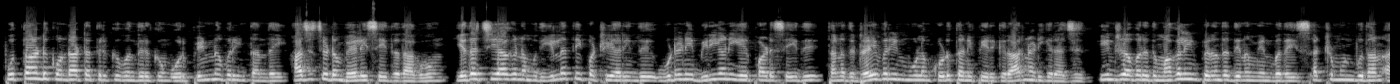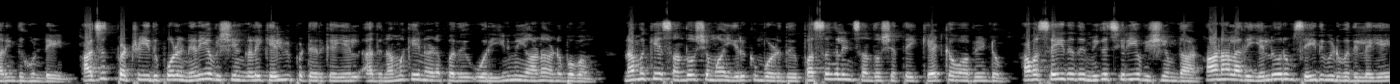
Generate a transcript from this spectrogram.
புத்தாண்டு கொண்டாட்டத்திற்கு வந்திருக்கும் ஒரு பெண் நபரின் தந்தை அஜித்திடம் வேலை செய்ததாகவும் எதர்ச்சியாக நமது இல்லத்தை பற்றி அறிந்து உடனே பிரியாணி ஏற்பாடு செய்து தனது டிரைவரின் மூலம் கொடுத்து அனுப்பியிருக்கிறார் நடிகர் அஜித். இன்று அவரது மகளின் பிறந்த தினம் என்பதை சற்று முன்புதான் அறிந்து கொண்டேன். அஜித் பற்றி இது போல நிறைய விஷயங்களை கேள்விப்பட்டிருக்கையில் அது நமக்கே நடப்பது ஒரு இனிமையான அனுபவம். நமக்கே சந்தோஷமாய் இருக்கும் பொழுது பசங்களின் சந்தோஷத்தை கேட்கவா வேண்டும்? அவர் செய்தது மிகச்சிறிய விஷயம்தான். ஆனால் அதை எல்லோரும் செய்து விடுவதில்லையே.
